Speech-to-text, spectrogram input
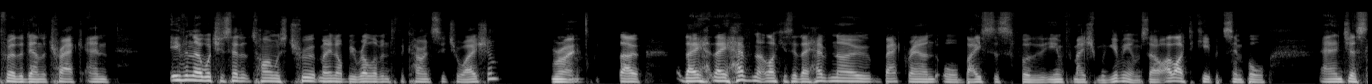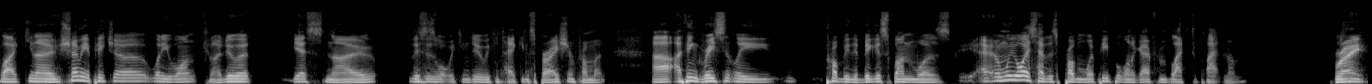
further down the track. And even though what you said at the time was true, it may not be relevant to the current situation. Right. So they they have not, like you said, they have no background or basis for the information we're giving them. So I like to keep it simple and just like you know, show me a picture. What do you want? Can I do it? Yes, no. This is what we can do. We can take inspiration from it. Uh, I think recently probably the biggest one was, and we always have this problem where people want to go from black to platinum. Right.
